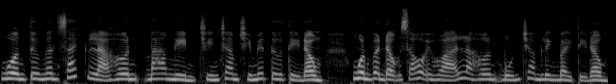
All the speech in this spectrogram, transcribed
nguồn từ ngân sách là hơn 3.994 tỷ đồng, nguồn vận động xã hội hóa là hơn 407 tỷ đồng.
